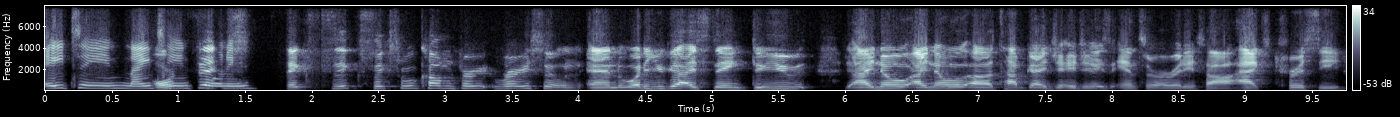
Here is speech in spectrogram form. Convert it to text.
18, Or 19, six. 20. Six, six, six will come very, very soon. And what do you guys think? Do you? I know, I know. Uh, Top guy JJ's answer already, so I'll ask Krssi.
